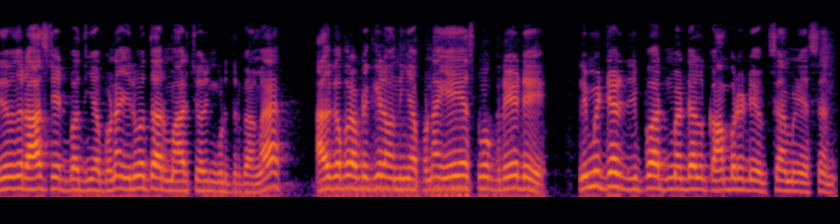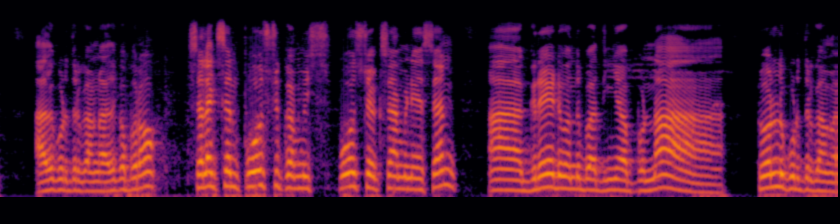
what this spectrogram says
இது வந்து லாஸ்ட் டேட் பார்த்தீங்க அப்படின்னா இருபத்தாறு மார்ச் வரைக்கும் கொடுத்துருக்காங்க. அதுக்கப்புறம் அப்படி கீழே வந்தீங்க அப்படின்னா ASO grade limited departmental competitive examination அது கொடுத்துருக்காங்க. அதுக்கப்புறம் selection post commission post examination grade வந்து பார்த்தீங்க அப்படின்னா டுவெல் கொடுத்துருக்காங்க.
